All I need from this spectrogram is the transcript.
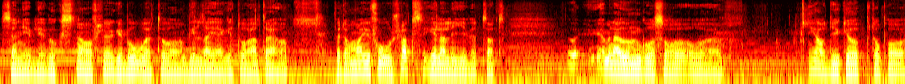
sen ni blev vuxna och flög i boet och bildade eget och allt det där. För de har ju fortsatt hela livet att jag menar umgås och, och ja, dyka upp då på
